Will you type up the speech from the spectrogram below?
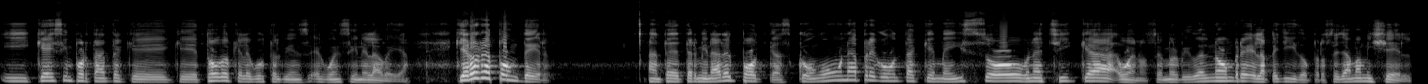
y que es importante que, que todo el que le gusta el, bien, el buen cine la vea. Quiero responder antes de terminar el podcast, con una pregunta que me hizo una chica, bueno, se me olvidó el nombre, el apellido, pero se llama Michelle.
